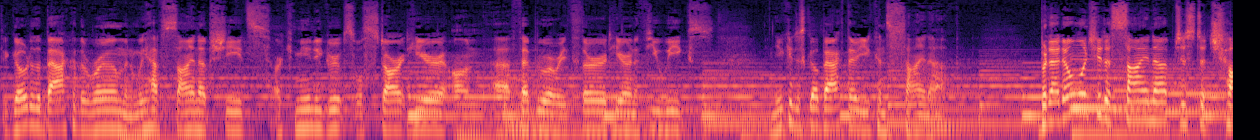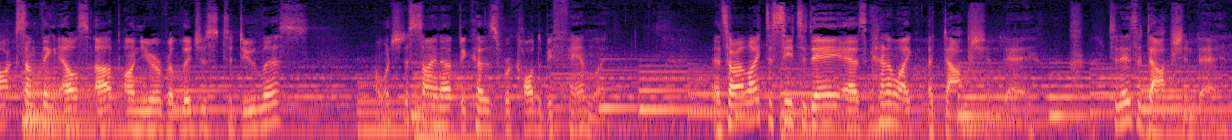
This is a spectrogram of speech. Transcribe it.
to go to the back of the room and we have sign up sheets. Our community groups will start here on uh, February 3rd, here in a few weeks. And you can just go back there, you can sign up. But I don't want you to sign up just to chalk something else up on your religious to do list. I want you to sign up because we're called to be family. And so I like to see today as kind of like adoption day Today's adoption day.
